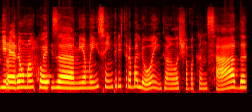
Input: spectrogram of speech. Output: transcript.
E era uma coisa. Minha mãe sempre trabalhou, então ela estava cansada.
